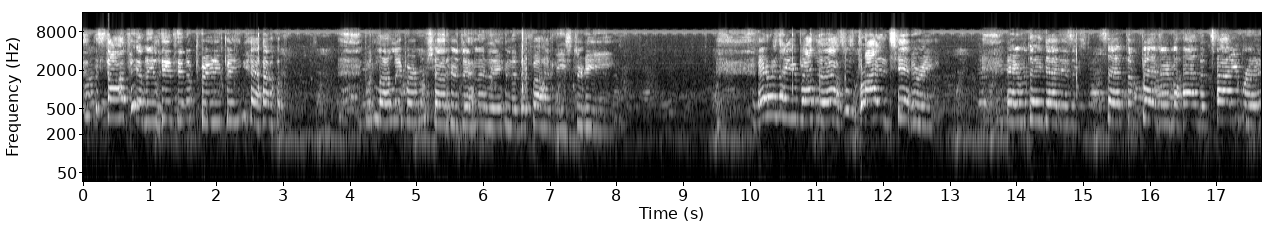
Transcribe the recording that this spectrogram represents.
The Stein family lived in a pretty big house with lovely purple shutters and a, the end of the foggy street. Everything about the house was bright and cheery. Everything that is except the bedroom behind the tiny brick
